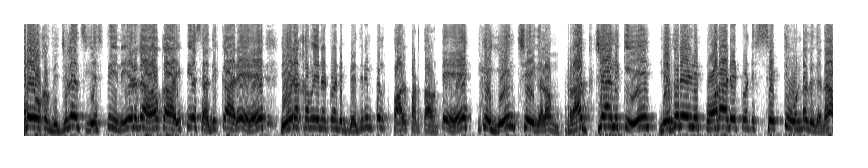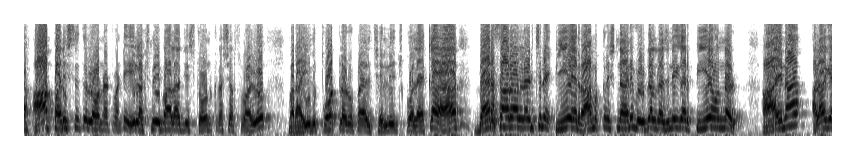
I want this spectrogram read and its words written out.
అరే ఒక విజిలెన్స్ ఎస్పీ నేరుగా ఒక ఐపీఎస్ అధికారే ఏ రకమైనటువంటి బెదిరింపులకు పాల్పడతా ఉంటే ఇక ఏం చేయగలం? రాజ్యానికి ఎదురెళ్ళి పోరాడేటువంటి శక్తి ఉండదు కదా. ఆ పరిస్థితిలో ఉన్నటువంటి లక్ష్మీ బాలాజీ స్టోన్ క్రషర్స్ వాళ్ళు మరి ఐదు కోట్ల రూపాయలు చెల్లించుకోలేక బేరసారాలు నడిచినాయి. పిఏ రామకృష్ణ అని విడుదల రజనీ గారి పిఏ ఉన్నాడు. ఆయన అలాగే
